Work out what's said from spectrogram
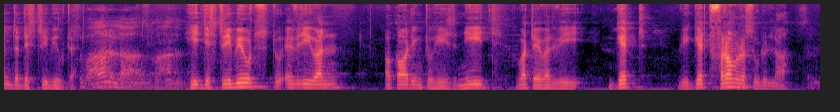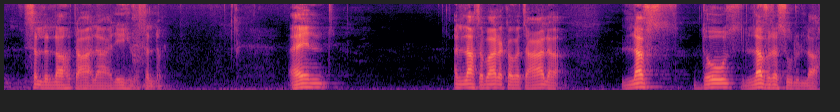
am the distributor. Subhanallah. He distributes to everyone according to his need. Whatever we get, we get from Rasulullah sallallahu ta'ala alayhi wasallam. And Allah tabaraka wa ta'ala loves those love Rasulullah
